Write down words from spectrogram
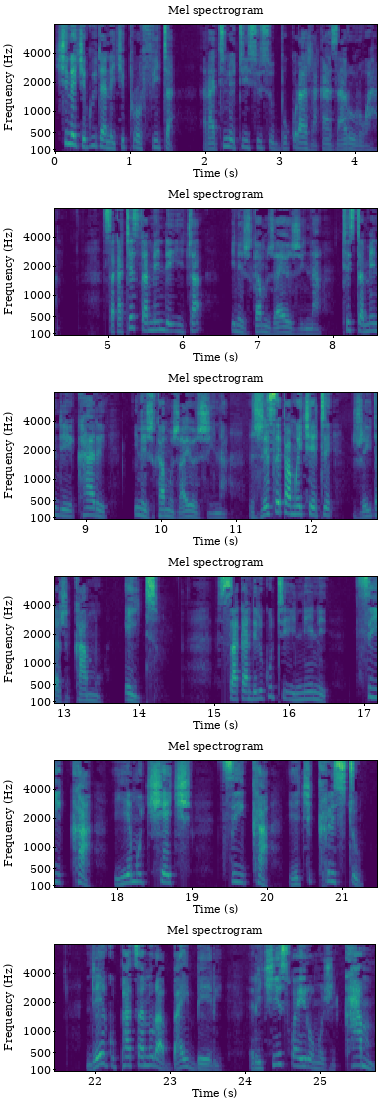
Chine chekuita nechiprofita ratinoti isusu bhuku razvakazarurwa saka testamende itsva ine zvikamu zvayo zvina. Testamende yekare ine zvikamu zvayo zvina. Zvese pamwe chete zvoita zvikamu 8 saka ndiri kuti inini tsika yemuchechi tsika yechikristu ndeyekupatsanura bhaibheri richiiswa iro muzvikamu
